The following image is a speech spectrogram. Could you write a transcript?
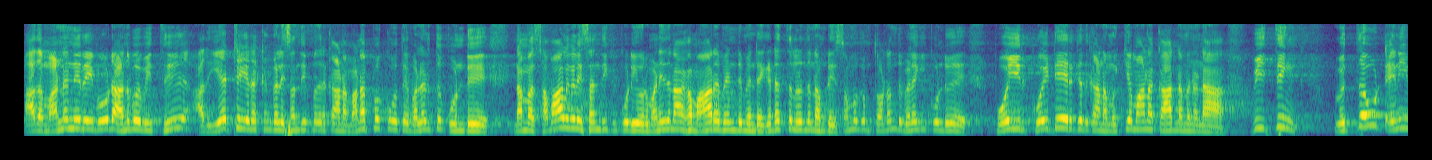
அதை மனநிறைவோடு அனுபவித்து அது ஏற்ற இறக்கங்களை சந்திப்பதற்கான மனப்பக்குவத்தை வளர்த்து கொண்டு நம்ம சவால்களை சந்திக்கக்கூடிய ஒரு மனிதனாக மாற வேண்டும் என்ற இடத்திலிருந்து நம்முடைய சமூகம் தொடர்ந்து விலகி கொண்டு போய் போயிட்டே இருக்கிறதுக்கான முக்கியமான காரணம் என்னன்னா we think without any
